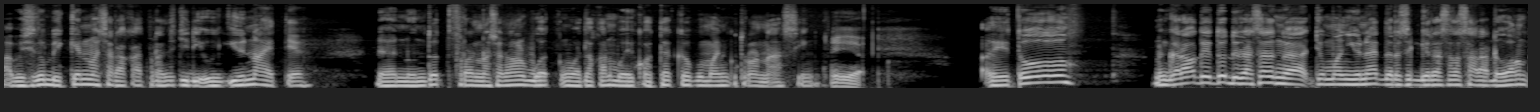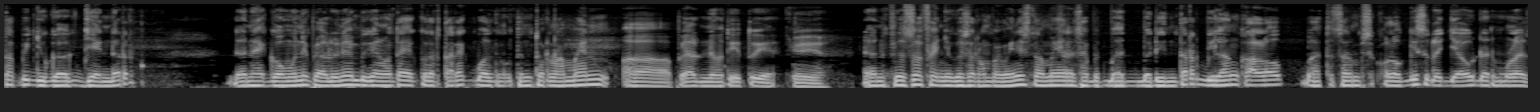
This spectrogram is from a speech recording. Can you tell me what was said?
Habis itu bikin masyarakat Prancis jadi unite ya. Dan nuntut Front Nasional buat membatalkan boykotnya ke pemain keturunan asing. Iya. Itu negara waktu itu dirasa nggak cuma unite dari segi rasa sara doang tapi juga gender dan hegemoni Piala Dunia bikin Ota ikut tertarik buat ngikutin turnamen eh, Piala Dunia waktu itu ya. Iya. Dan filsuf yang juga seorang feminis namanya Elizabeth Bad- Badinter bilang kalau batasan psikologi sudah jauh dan mulai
